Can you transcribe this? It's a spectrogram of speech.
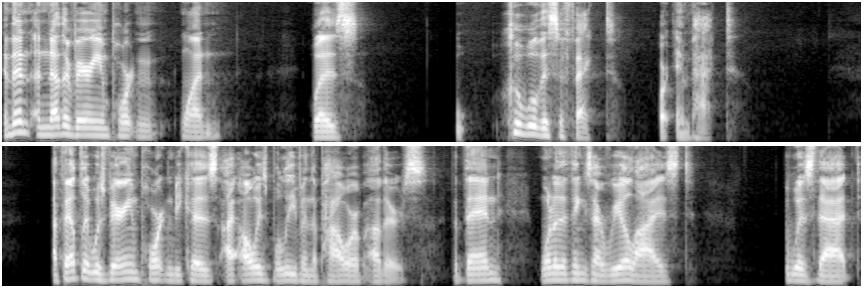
And then another very important one was who will this affect or impact? I felt it was very important because I always believe in the power of others. But then one of the things I realized was that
